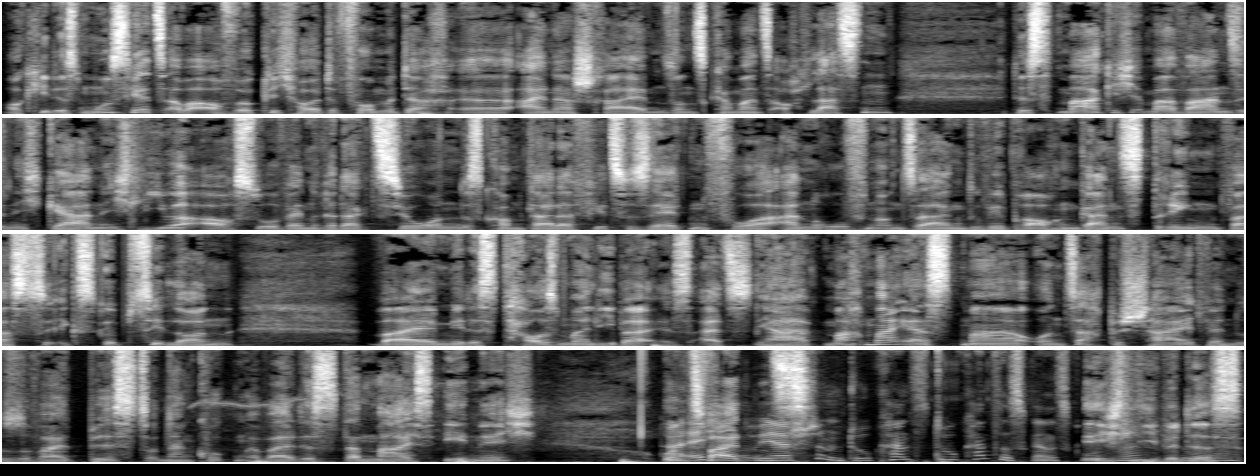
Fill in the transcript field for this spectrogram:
okay, das muss jetzt aber auch wirklich heute Vormittag äh, einer schreiben, sonst kann man es auch lassen. Das mag ich immer wahnsinnig gerne. Ich liebe auch so, wenn Redaktionen, das kommt leider viel zu selten vor, anrufen und sagen, du, wir brauchen ganz dringend was zu XY weil mir das tausendmal lieber ist als, ja, mach mal erstmal und sag Bescheid, wenn du soweit bist und dann gucken, weil das, dann mache ich es eh nicht. Und Ah, zweitens, Ja, stimmt. Du kannst, du kannst das ganz gut. ich ne? liebe du, das.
